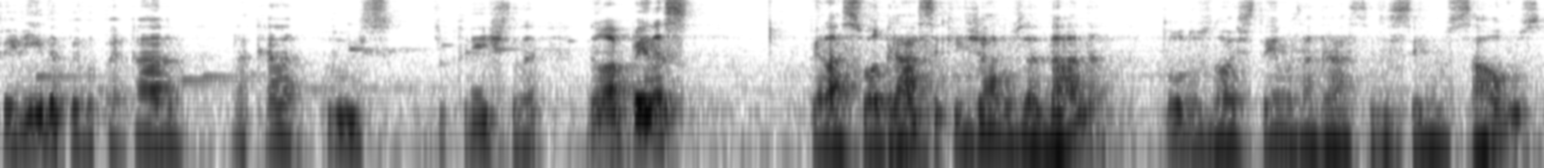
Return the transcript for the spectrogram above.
ferida pelo pecado naquela cruz de Cristo, né? Não apenas pela sua graça que já nos é dada, todos nós temos a graça de sermos salvos,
